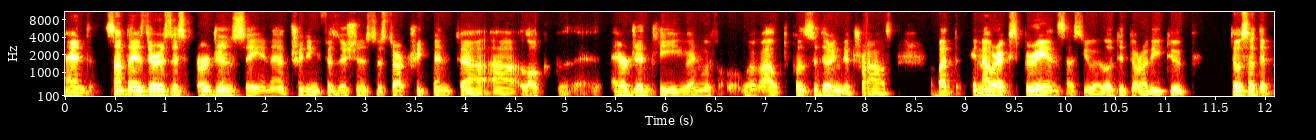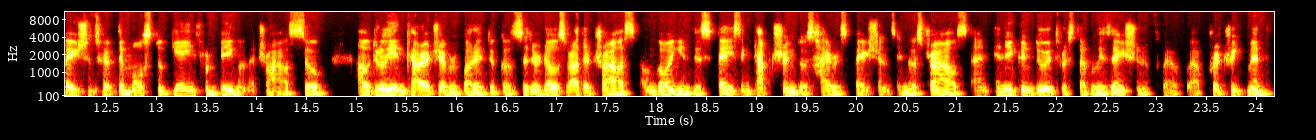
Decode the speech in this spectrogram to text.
And sometimes there is this urgency in uh, treating physicians to start treatment uh, uh, urgently and with, without considering the trials. But in our experience, as you alluded already to, those are the patients who have the most to gain from being on the trials. So I would really encourage everybody to consider those or other trials ongoing in this space and capturing those high-risk patients in those trials. And, and you can do it through stabilization of uh, pretreatment,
